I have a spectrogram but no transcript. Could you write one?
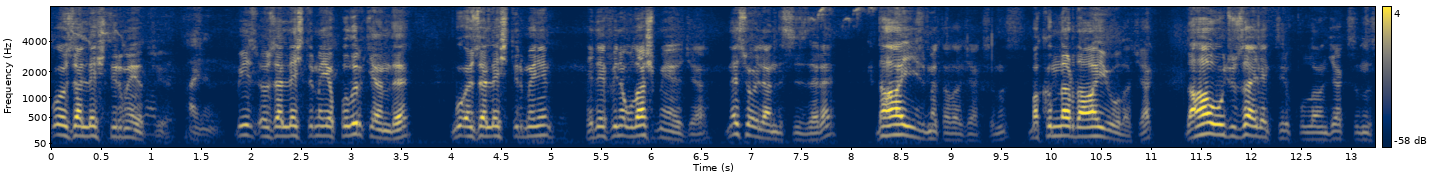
bu özelleştirme yatıyor. Aynen. Biz özelleştirme yapılırken de bu özelleştirmenin hedefine ulaşmayacağı ne söylendi sizlere? Daha iyi hizmet alacaksınız. Bakımlar daha iyi olacak. Daha ucuza elektrik kullanacaksınız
